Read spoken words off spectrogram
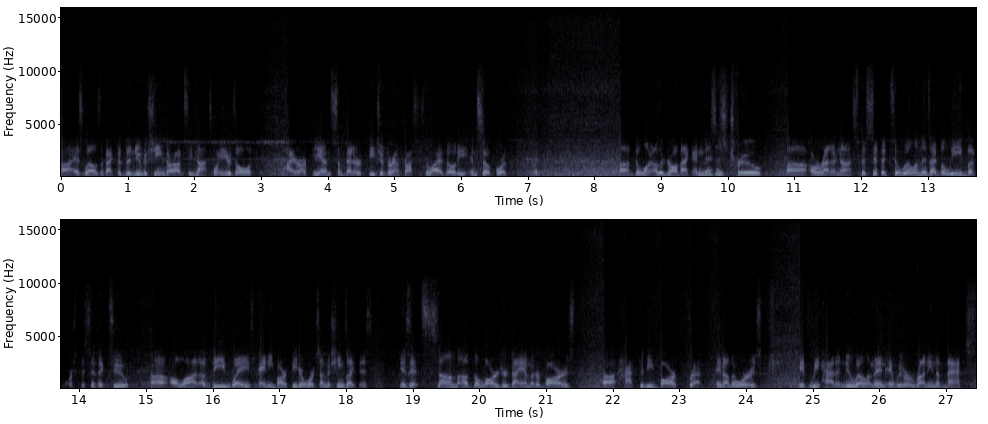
uh, as well as the fact that the new machines are obviously not 20 years old, higher RPMs, some better features around process reliability and so forth. Um, the one other drawback, and this is true, uh, or rather not specific to Willemins, I believe, but more specific to uh, a lot of the ways any bar feeder works on machines like this, is that some of the larger diameter bars uh, have to be bar prep. In other words, if we had a new Willemin and we were running the max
